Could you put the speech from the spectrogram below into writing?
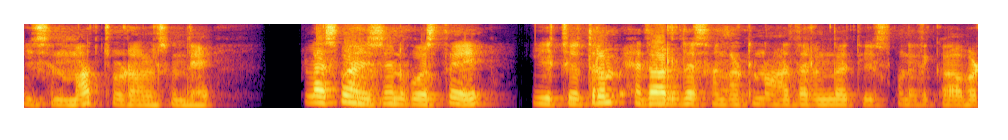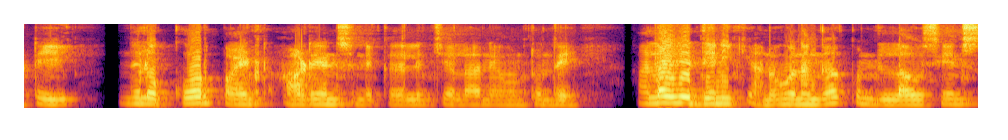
ఈ సినిమా చూడాల్సిందే. ప్లస్ విషయానికి వస్తే ఈ చిత్రం యథార్థ సంఘటన ఆధారంగా తీసుకున్నది కాబట్టి ఇందులో కోర్ పాయింట్ ఆడియన్స్ని కదిలించేలానే ఉంటుంది. అలాగే దీనికి అనుగుణంగా కొన్ని లవ్ సీన్స్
